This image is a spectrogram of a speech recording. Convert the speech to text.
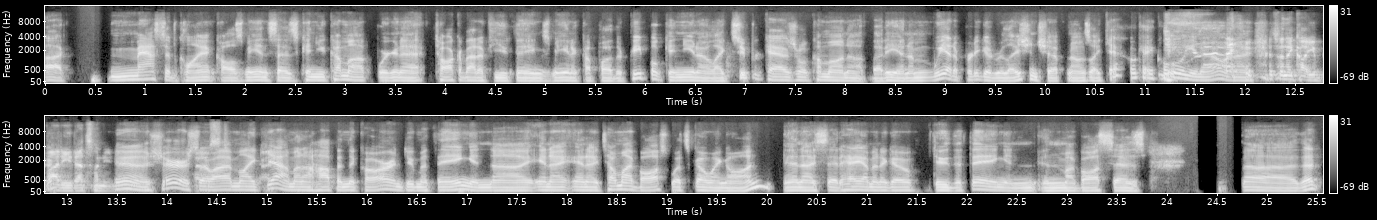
Uh, massive client calls me and says, Can you come up? We're going to talk about a few things. Me and a couple other people can, you know, like super casual, come on up, buddy. And I'm, we had a pretty good relationship. And I was like, Yeah, okay, cool. You know, and I, that's when they call you buddy. That's when you know. Yeah, sure. So I'm like, right. Yeah, I'm going to hop in the car and do my thing. And, uh, and I, and I tell my boss what's going on. And I said, Hey, I'm going to go do the thing. And, and my boss says, uh, that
